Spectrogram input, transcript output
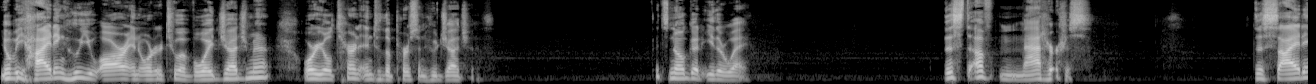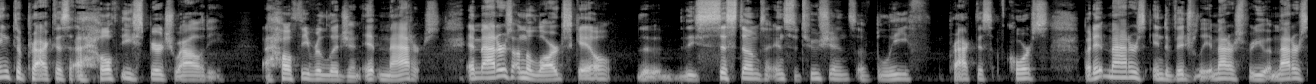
You'll be hiding who you are in order to avoid judgment, or you'll turn into the person who judges. It's no good either way. This stuff matters. Deciding to practice a healthy spirituality, a healthy religion, it matters. It matters on the large scale, the, systems and institutions of belief, practice, of course, but it matters individually. It matters for you. It matters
